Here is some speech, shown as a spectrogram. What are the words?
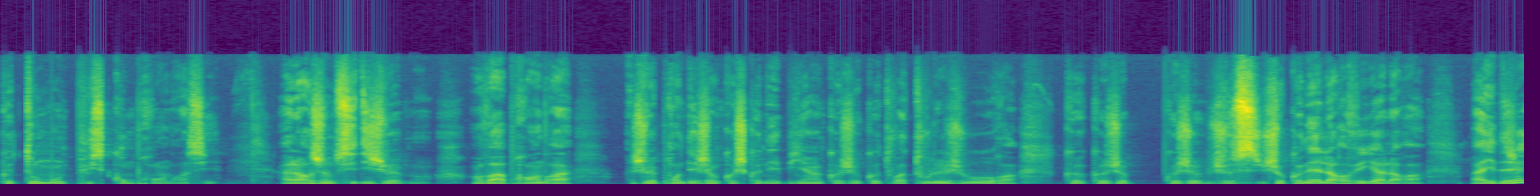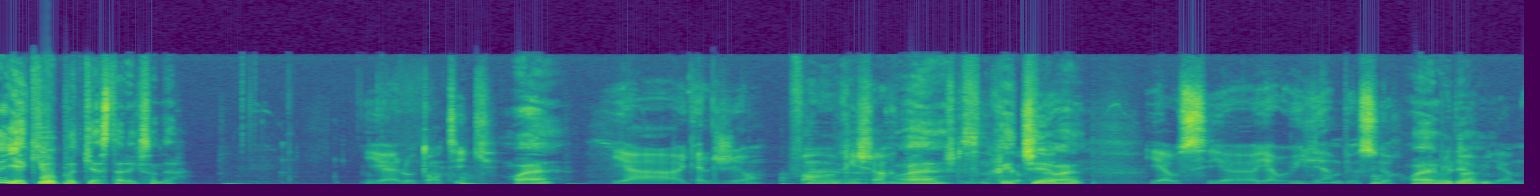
que, tout le monde puisse comprendre aussi. Alors je me suis dit, je vais, on va apprendre, je vais prendre des gens que je connais bien, que je côtoie tous les jours, que, que, je, que je, je, connais leur vie. Alors, bah, déjà, il y a qui au podcast, Alexander? Il y a l'authentique. Ouais. Il y a, il y a le géant, enfin euh, Richard. Ouais, Richie, ouais. Il y a aussi euh, il y a William, bien sûr. Ouais, William.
